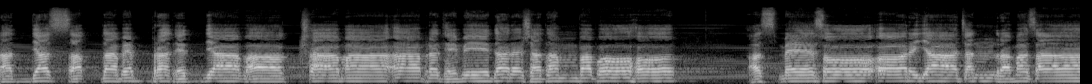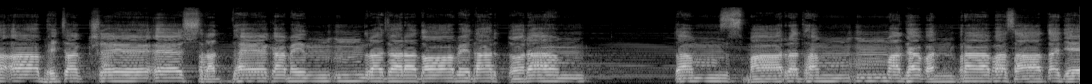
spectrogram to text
नद्यः सप्त बिभ्रदिद्या वा क्षामा पृथिवी दर्शतम् वपोः अस्मे सोऽर्या चन्द्रमसाभिचक्षे श्रद्धेकमिन्द्रचरतो विदर्तुरम्। तम् स्मारथम् मघवन् प्रावसातये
